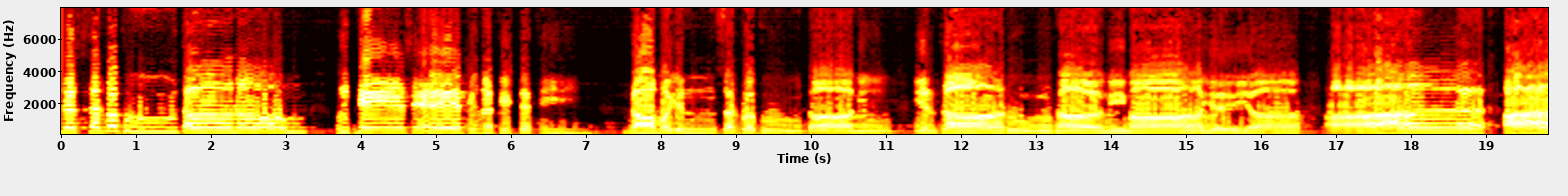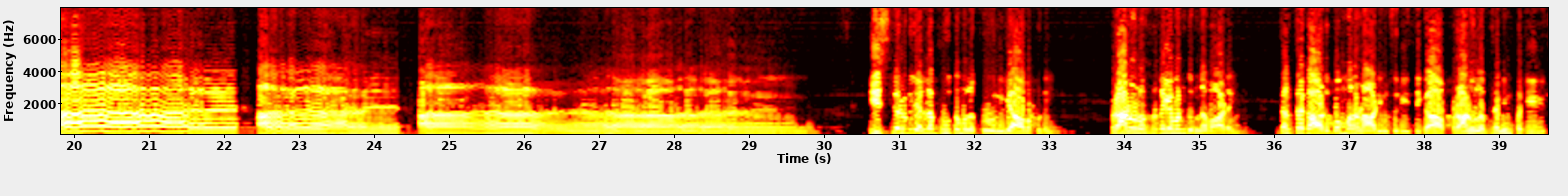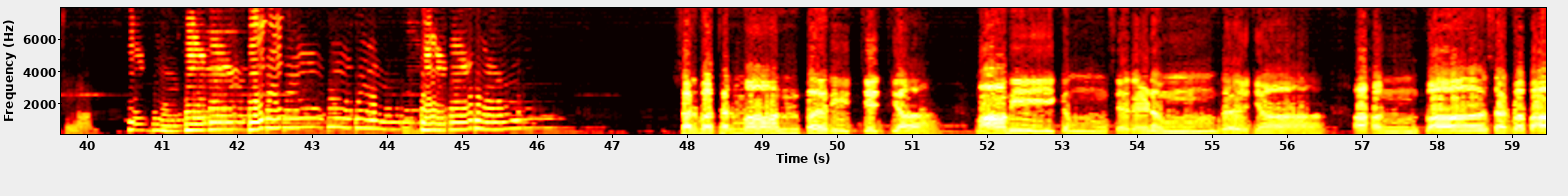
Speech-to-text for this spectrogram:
సర్వభూతానాం హృద్దేశేర్జున తిష్టతి భ్రామయన్ సర్వభూతాని యంత్రారూఢాని మాయయా. ఆ ఆ ఆ ఆ. ఈశ్వరుడు ఎల్లభూతములకు నియామకుడై ప్రాణుల హృదయమందున్నవాడై దంత్రకాడు బొమ్మలను ఆడించు రీతిగా ప్రాణుల భ్రమింపజేయుచున్నాడు. సర్వధర్మాన్ పరిత్యజ్య మామేకం శరణం వ్రజ. అహం త్వా సర్వపా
